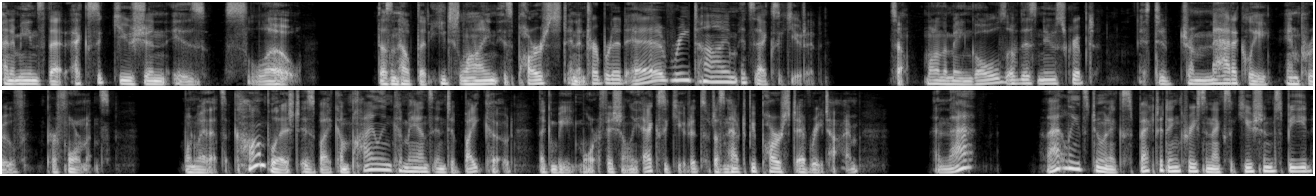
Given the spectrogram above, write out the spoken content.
and it means that execution is slow. Doesn't help that each line is parsed and interpreted every time it's executed. So, one of the main goals of this new script is to dramatically improve performance. One way that's accomplished is by compiling commands into bytecode that can be more efficiently executed so it doesn't have to be parsed every time. And that that leads to an expected increase in execution speed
